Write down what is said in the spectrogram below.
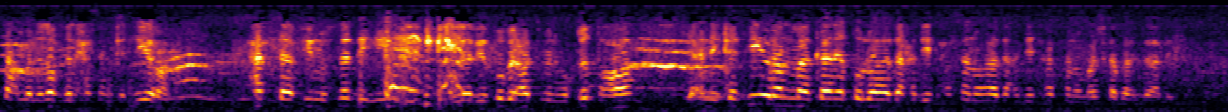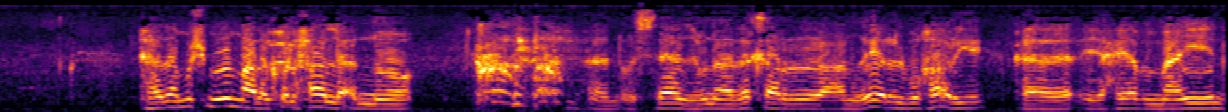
استعمل لفظ الحسن كثيرا حتى في مسنده الذي طبعت منه قطعة يعني كثيرا ما كان يقول هذا حديث حسن وهذا حديث حسن وما شابه ذلك. هذا مش مهم على كل حال لأنه الأستاذ هنا ذكر عن غير البخاري كيحيى بن معين.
